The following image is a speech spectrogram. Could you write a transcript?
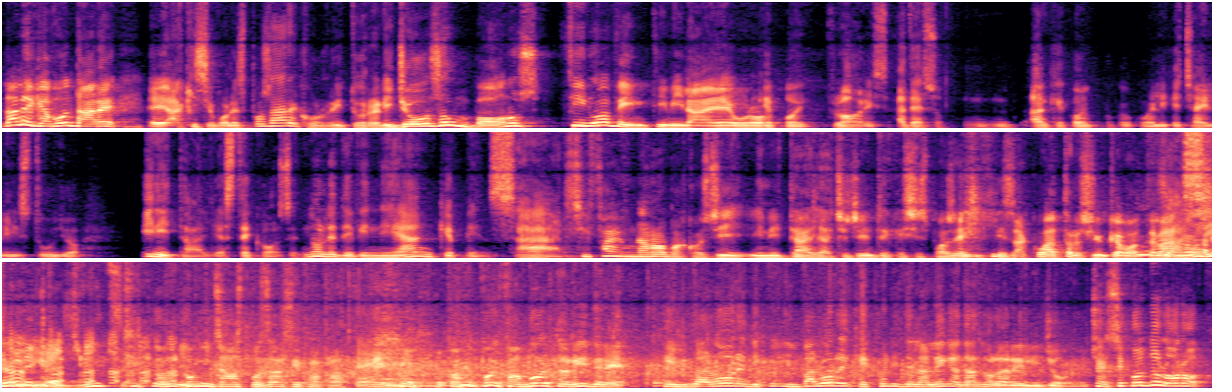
la Lega vuol dare eh, a chi si vuole sposare con rito religioso un bonus fino a 20.000 euro. Che poi, Floris, adesso, mh, anche con quelli che c'hai lì in studio, in Italia ste cose non le devi neanche pensare. Si fa una roba così in Italia, c'è gente che si sposa in chiesa 4-5 volte l'anno, Ma non sì, mica in Svizzera. com- cominciano a sposarsi fra fratelli. Come poi fa molto ridere il valore, di- il valore che quelli della Lega danno alla religione. Cioè, secondo loro,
